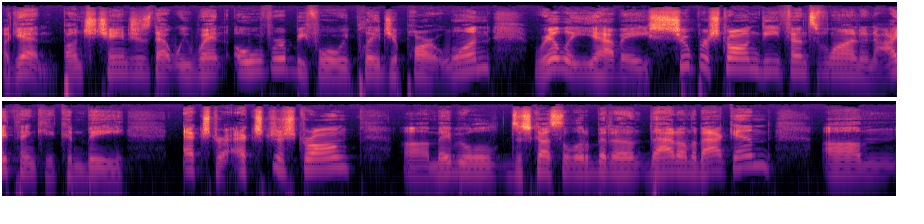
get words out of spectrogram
Again, bunch of changes that we went over before we played you part one. Really, you have a super strong defensive line, and I think it can be extra, extra strong. Uh, maybe we'll discuss a little bit of that on the back end. Um,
